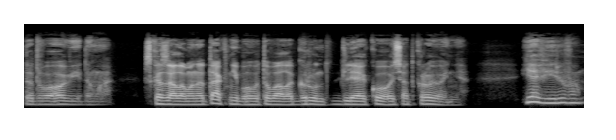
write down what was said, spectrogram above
до твого відома, сказала вона так, ніби готувала ґрунт для якогось откровення. Я вірю вам.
